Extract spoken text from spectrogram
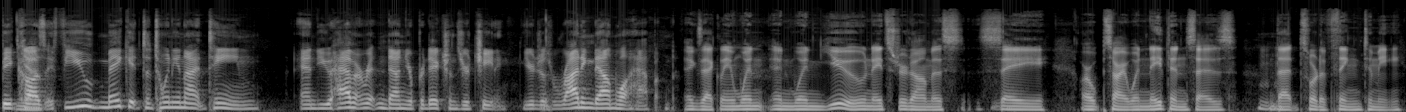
because if you make it to 2019 and you haven't written down your predictions, you're cheating. You're just writing down what happened. Exactly. And when and when you, Nate Stradamus, say or sorry, when Nathan says Mm-hmm. that sort of thing to me,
